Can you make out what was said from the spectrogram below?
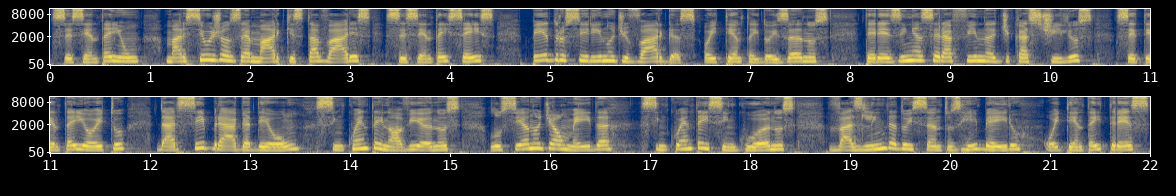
61, Marcio José Marques Tavares, 66, Pedro Cirino de Vargas, 82 anos, Terezinha Serafina de Castilhos, 78, Darcy Braga Deon, 59 anos, Luciano de Almeida, 55 anos, Vaslinda dos Santos Ribeiro, 83,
